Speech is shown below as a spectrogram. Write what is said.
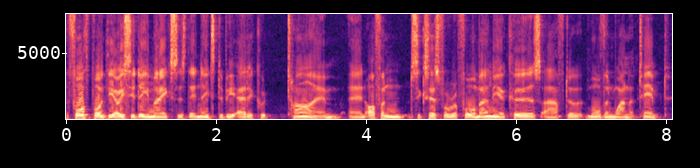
The fourth point the OECD makes is there needs to be adequate time, and often successful reform only occurs after more than one attempt.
